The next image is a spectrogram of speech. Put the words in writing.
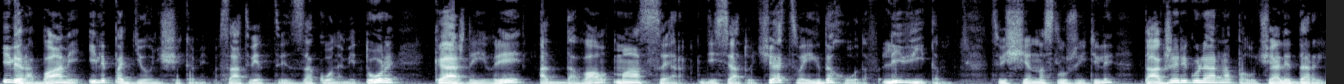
или рабами, или подъемщиками. В соответствии с законами Торы, каждый еврей отдавал маасер, десятую часть своих доходов, левитам. Священнослужители также регулярно получали дары.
